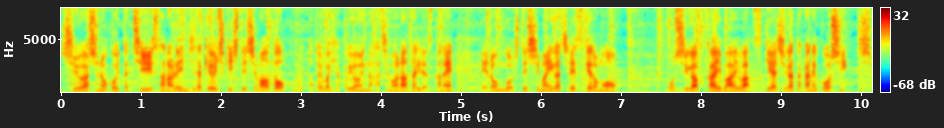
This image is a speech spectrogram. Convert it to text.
週足のこういった小さなレンジだけを意識してしまうと、この例えば104円の80あたりですかね、えロングをしてしまいがちですけども、押しが深い場合は月足が高値更新、失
